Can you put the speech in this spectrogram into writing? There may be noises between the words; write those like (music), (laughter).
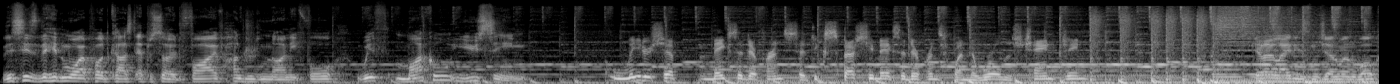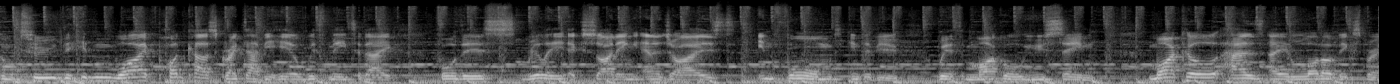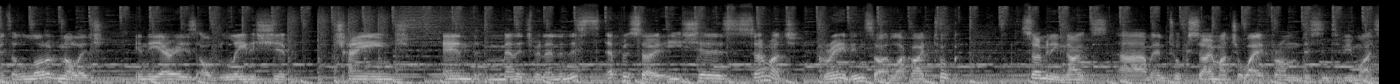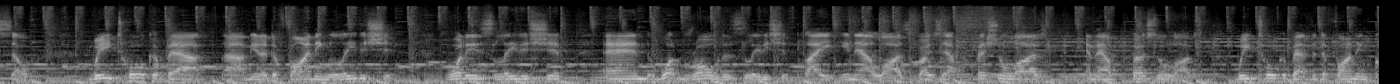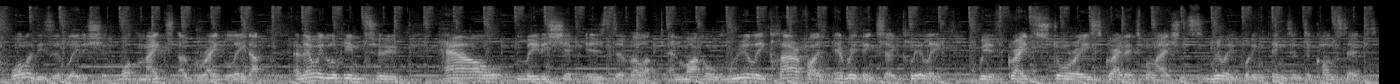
This is the Hidden Why podcast, episode 594, with Michael Useem. Leadership makes a difference. It especially makes a difference when the world is changing. G'day, ladies and gentlemen. Welcome to the Hidden Why podcast. Great to have you here with me today for this really exciting, energized, informed interview with Michael Useem. Michael has a lot of experience, a lot of knowledge in the areas of leadership, change, and management. And in this episode, he shares so much grand insight. Like, I took so many notes um, and took so much away from this interview myself. We talk about, um, you know, defining leadership. What is leadership? And what role does leadership play in our lives, both our professional lives and our personal lives? We talk about the defining qualities of leadership, what makes a great leader, and then we look into how leadership is developed. And Michael really clarifies everything so clearly with great stories, great explanations, really putting things into context.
